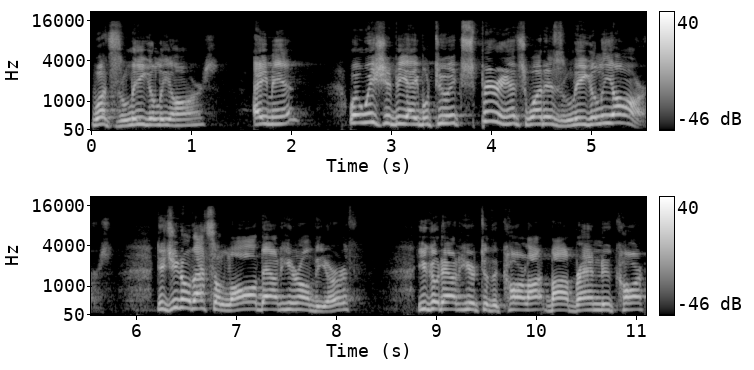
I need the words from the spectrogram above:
What's legally ours? Amen. Well, we should be able to experience what is legally ours. Did you know that's a law down here on the earth? You go down here to the car lot, buy a brand new car.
